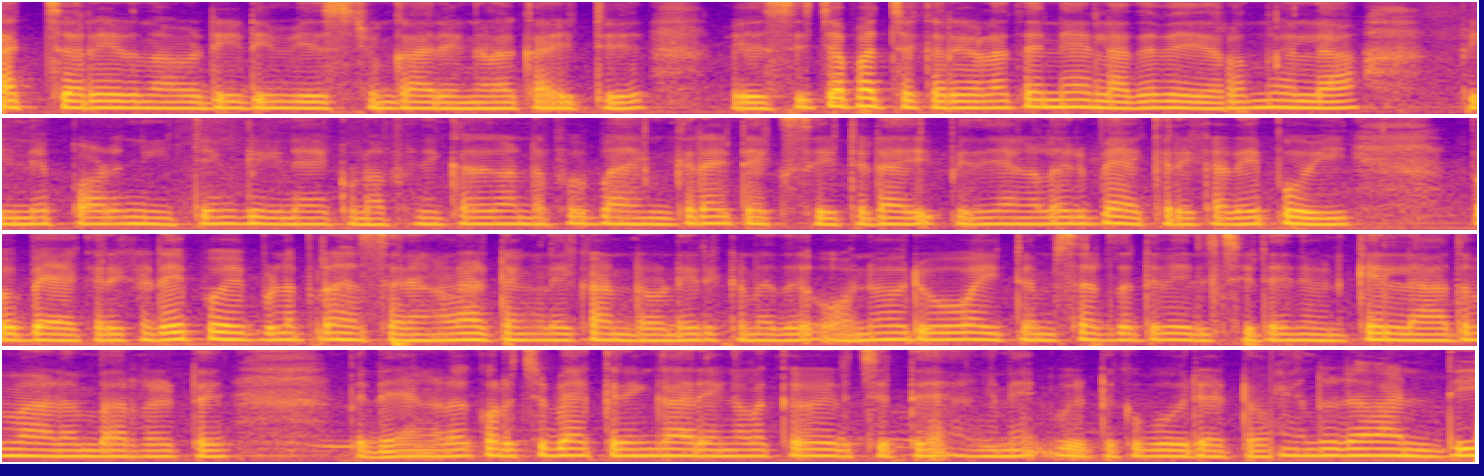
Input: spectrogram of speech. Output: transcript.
കച്ചറയായിരുന്നു. അവിടെ ഇടിയും വേസ്റ്റും കാര്യങ്ങളൊക്കെ ആയിട്ട്. വേസ്റ്റിച്ച പച്ചക്കറികളെ തന്നെ അല്ലാതെ വേറൊന്നുമല്ല. പിന്നെ ഇപ്പോൾ അവിടെ നീറ്റ് ആൻഡ് ക്ലീൻ ആയിക്കണം. അപ്പോൾ എനിക്കത് കണ്ടപ്പോൾ ഭയങ്കരമായിട്ട് എക്സൈറ്റഡ് ആയി. പിന്നെ ഞങ്ങളൊരു ബേക്കറി കടയിൽ പോയി. ഇപ്പോൾ ബേക്കറി കടയിൽ പോയപ്പോൾ പ്രസരങ്ങളാട്ടങ്ങൾ ഈ കണ്ടുകൊണ്ടിരിക്കുന്നത് ഓരോ ഐറ്റംസ് എടുത്തിട്ട് വലിച്ചിട്ട് എനിക്ക് എല്ലാതും വേണം പറഞ്ഞിട്ട്. പിന്നെ ഞങ്ങൾ കുറച്ച് ബേക്കറിയും കാര്യങ്ങളൊക്കെ മേടിച്ചിട്ട് അങ്ങനെ വീട്ടിലേക്ക് പോരും കേട്ടോ ഞങ്ങളുടെ വണ്ടി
